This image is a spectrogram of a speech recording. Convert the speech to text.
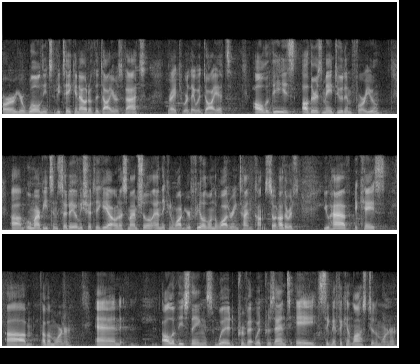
or your wool needs to be taken out of the dyer's vat, right, where they would dye it. All of these, others may do them for you. Um, Umar bitzim sadeo mishategia onas mamshil, and they can water your field when the watering time comes. So, in other words, you have a case um, of a mourner, and all of these things would, would present a significant loss to the mourner.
